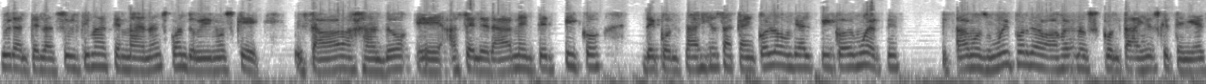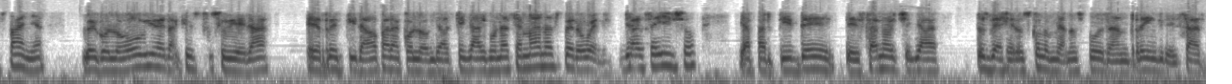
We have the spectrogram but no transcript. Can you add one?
durante las últimas semanas, cuando vimos que estaba bajando eh, aceleradamente el pico de contagios acá en Colombia, el pico de muertes. Estábamos muy por debajo de los contagios que tenía España. Luego lo obvio era que esto se hubiera eh, retirado para Colombia hace ya algunas semanas, pero bueno, ya se hizo y a partir de, esta noche ya los viajeros colombianos podrán reingresar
